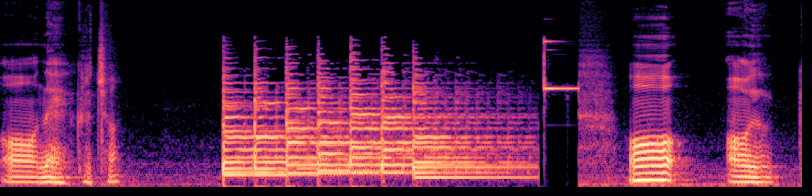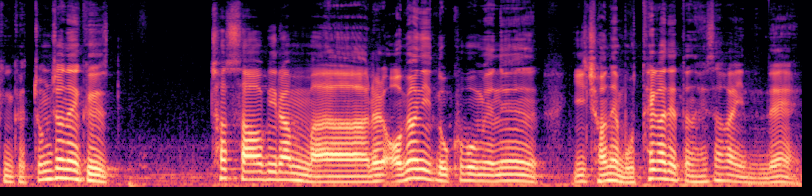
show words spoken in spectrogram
어, 네, 그렇죠. 어, 어, 그러니까 좀 전에 그 첫 사업이란 말을 엄연히 놓고 보면은 이 전에 모태가 됐던 회사가 있는데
